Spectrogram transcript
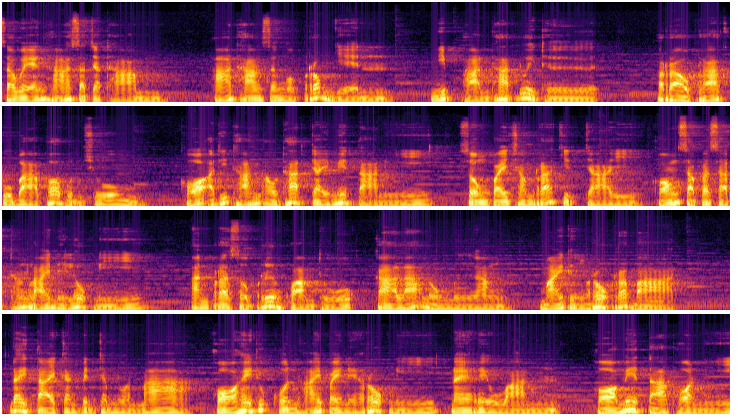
แสวงหาสัจธรรม หาทางสงบร่มเย็น นิพพานธาตุด้วยเถิด เราพระครูบาพ่อบุญชุม ขออธิษฐานเอาธาตุใจเมตตานี้ส่งไปชำระจิตใจของสรรพสัตว์ทั้งหลายในโลกนี้ อันประสบเรื่องความทุกข์กาละลงเมือง หมายถึงโรคระบาด ได้ตายกันเป็นจำนวนมาก ขอให้ทุกคนหายไปในโรคนี้ในเร็ววัน ขอเมตตาพรนี้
